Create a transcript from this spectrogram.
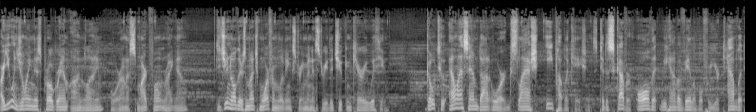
Are you enjoying this program online or on a smartphone right now? Did you know there's much more from Living Stream Ministry that you can carry with you? Go to lsm.org slash epublications to discover all that we have available for your tablet,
